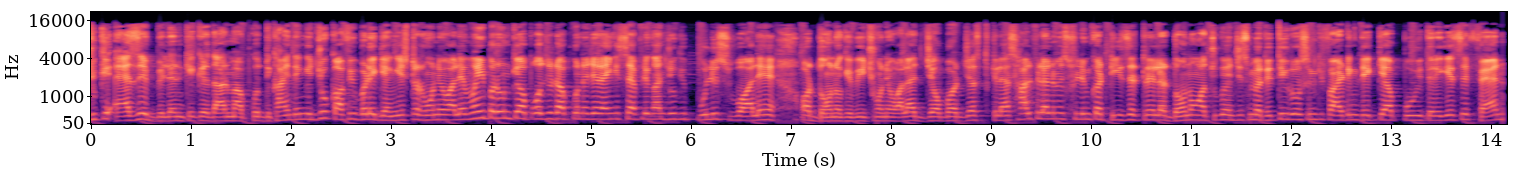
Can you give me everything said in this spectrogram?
जो कि एज ए विलन के किरदार में आपको दिखाई देंगे, जो काफ़ी बड़े गैंगस्टर होने वाले हैं। वहीं पर उनके अपोजिट आपको नज़र आएँगे सैफ अली खान, जो कि पुलिस वाले हैं और दोनों के बीच होने वाला है ज़बरदस्त क्लास हाल फ़िलहाल में इस फ़िल्म का टीजर ट्रेलर दोनों आ चुके हैं, जिसमें ऋतिक रोशन की फाइटिंग देख के आप पूरी तरीके से फ़ैन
